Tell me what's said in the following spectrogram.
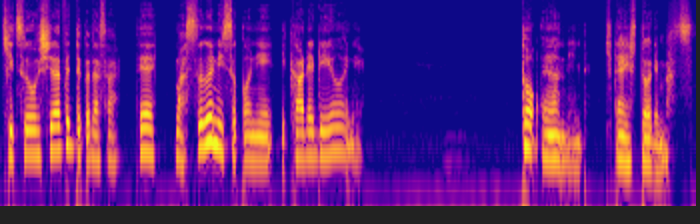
傷を調べてくださって、まっすぐにそこに行かれるように、と、期待しております。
